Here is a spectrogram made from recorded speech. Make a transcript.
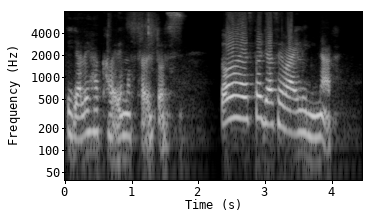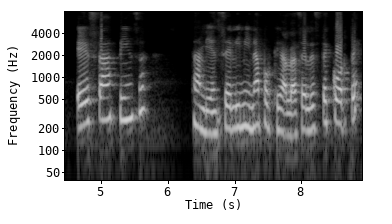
que ya les acabé de mostrar. Entonces, todo esto ya se va a eliminar. Esta pinza también se elimina porque al hacer este corte,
